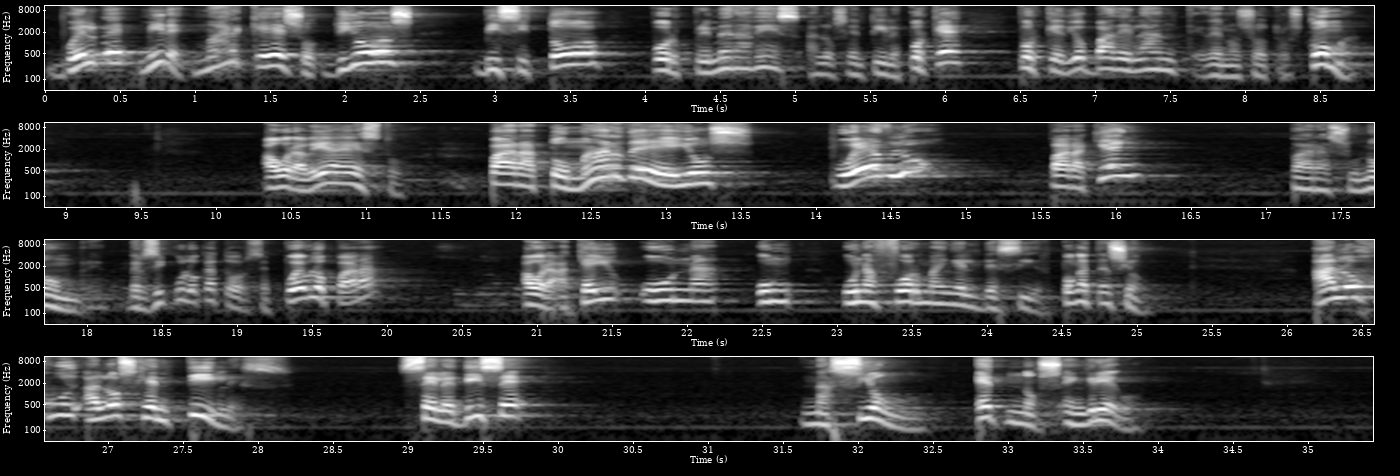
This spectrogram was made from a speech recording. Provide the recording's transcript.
Vuelve, mire, marque eso. Dios visitó por primera vez a los gentiles. ¿Por qué? Porque Dios va delante de nosotros. Coma. Ahora vea esto. Para tomar de ellos pueblo, ¿para quién? Para su nombre. Versículo 14. Pueblo para. Ahora, aquí hay una, una forma en el decir. Ponga atención. A los, a los gentiles se les dice nación, etnos en griego.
